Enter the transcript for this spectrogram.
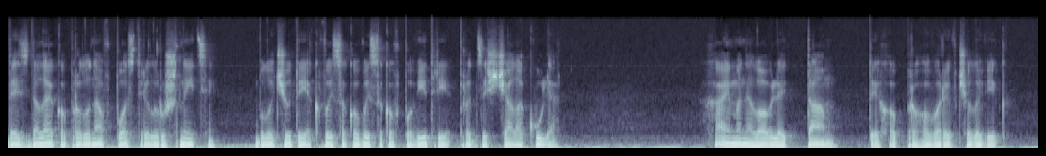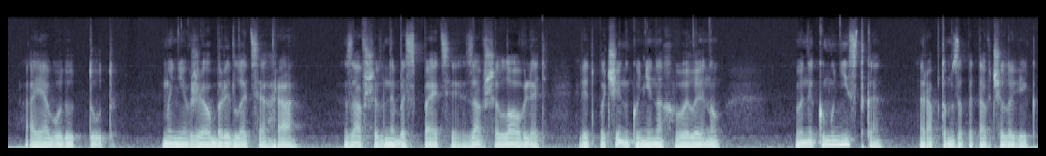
Десь далеко пролунав постріл рушниці. Було чути, як високо-високо в повітрі продзищала куля. Хай мене ловлять там, тихо проговорив чоловік, а я буду тут. Мені вже обридла ця гра. Завше в небезпеці, завше ловлять, відпочинку ні на хвилину. Ви не комуністка? раптом запитав чоловік.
